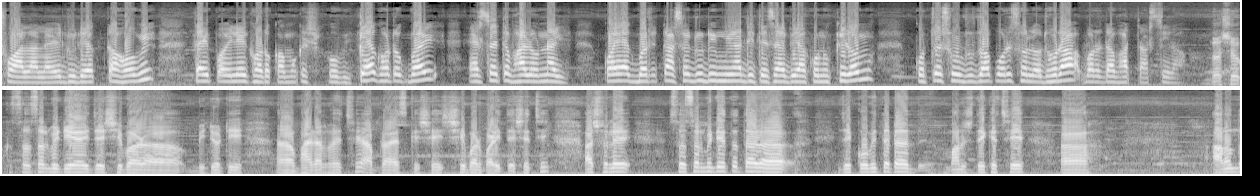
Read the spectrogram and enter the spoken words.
সোয়ালালা। এই দুটো একটা হবি, তাই পয়লেই ঘটক আমাকে শিখবি কে ঘটক ভাই? এর সাথে ভালো নাই। কয়েকবার টাসা ডুডি মিয়া দিতে চাইবি এখনও কিরম? করতে সরুটা পরিচল ধরা, বড়টা ভাত তার সিরা দর্শক সোশ্যাল মিডিয়ায় যে শিবার ভিডিওটি ভাইরাল হয়েছে, আমরা আজকে সেই শিবার বাড়িতে এসেছি। আসলে সোশ্যাল মিডিয়াতে তার যে কবিতাটা মানুষ দেখেছে আনন্দ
